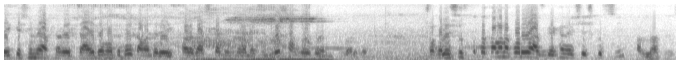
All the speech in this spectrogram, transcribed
দেখে শুনে আপনাদের চাহিদা মতো আমাদের এই খরচ কাটিং করা মেশিনগুলো সংগ্রহ করে নিতে পারবেন। সকলের সুস্থতা কামনা করে আজকে এখানে শেষ করছি। আল্লাহ হাফেজ।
